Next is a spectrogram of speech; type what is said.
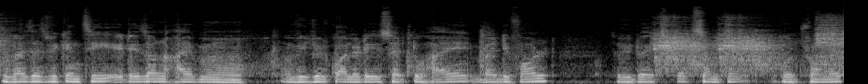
Guys, as we can see, it is on high uh, visual quality is set to high by default. So we do expect something good from it.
